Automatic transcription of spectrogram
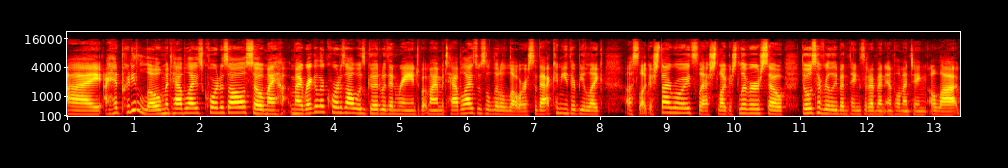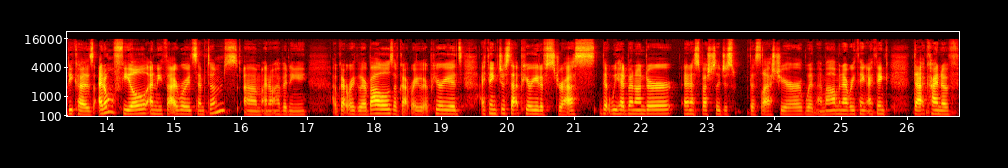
I I had pretty low metabolized cortisol, so my my regular cortisol was good within range, but my metabolized was a little lower. So that can either be like a sluggish thyroid slash sluggish liver. So those have really been things that I've been implementing a lot because I don't feel any thyroid symptoms. Um, I don't have any. I've got regular bowels. I've got regular periods. I think just that period of stress that we had been under, and especially just this last year with my mom and everything, I think that kind of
